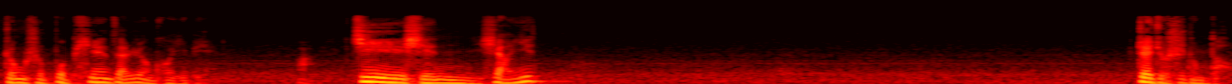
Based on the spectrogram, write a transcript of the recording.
中是不偏在任何一边，啊，皆心相应，这就是中道了。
